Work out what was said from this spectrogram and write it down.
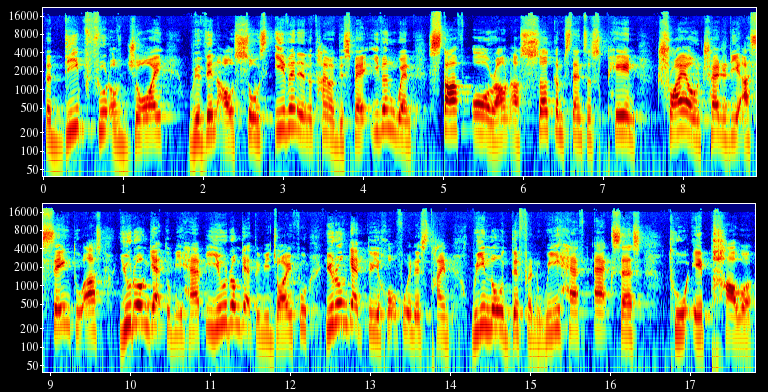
the deep fruit of joy within our souls, even in the time of despair, even when stuff all around us, circumstances, pain, trial, tragedy are saying to us, You don't get to be happy, you don't get to be joyful, you don't get to be hopeful in this time. We know different. We have access to a power,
